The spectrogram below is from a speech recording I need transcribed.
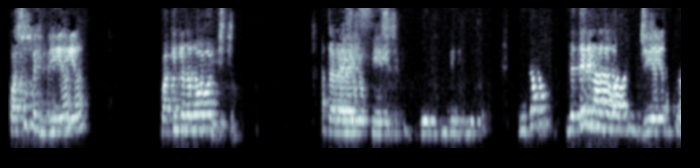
com a Supervia, com a Quinta da Boa Vista, através de ofício, de pedido, de visita. Então, determinada hora do dia, da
